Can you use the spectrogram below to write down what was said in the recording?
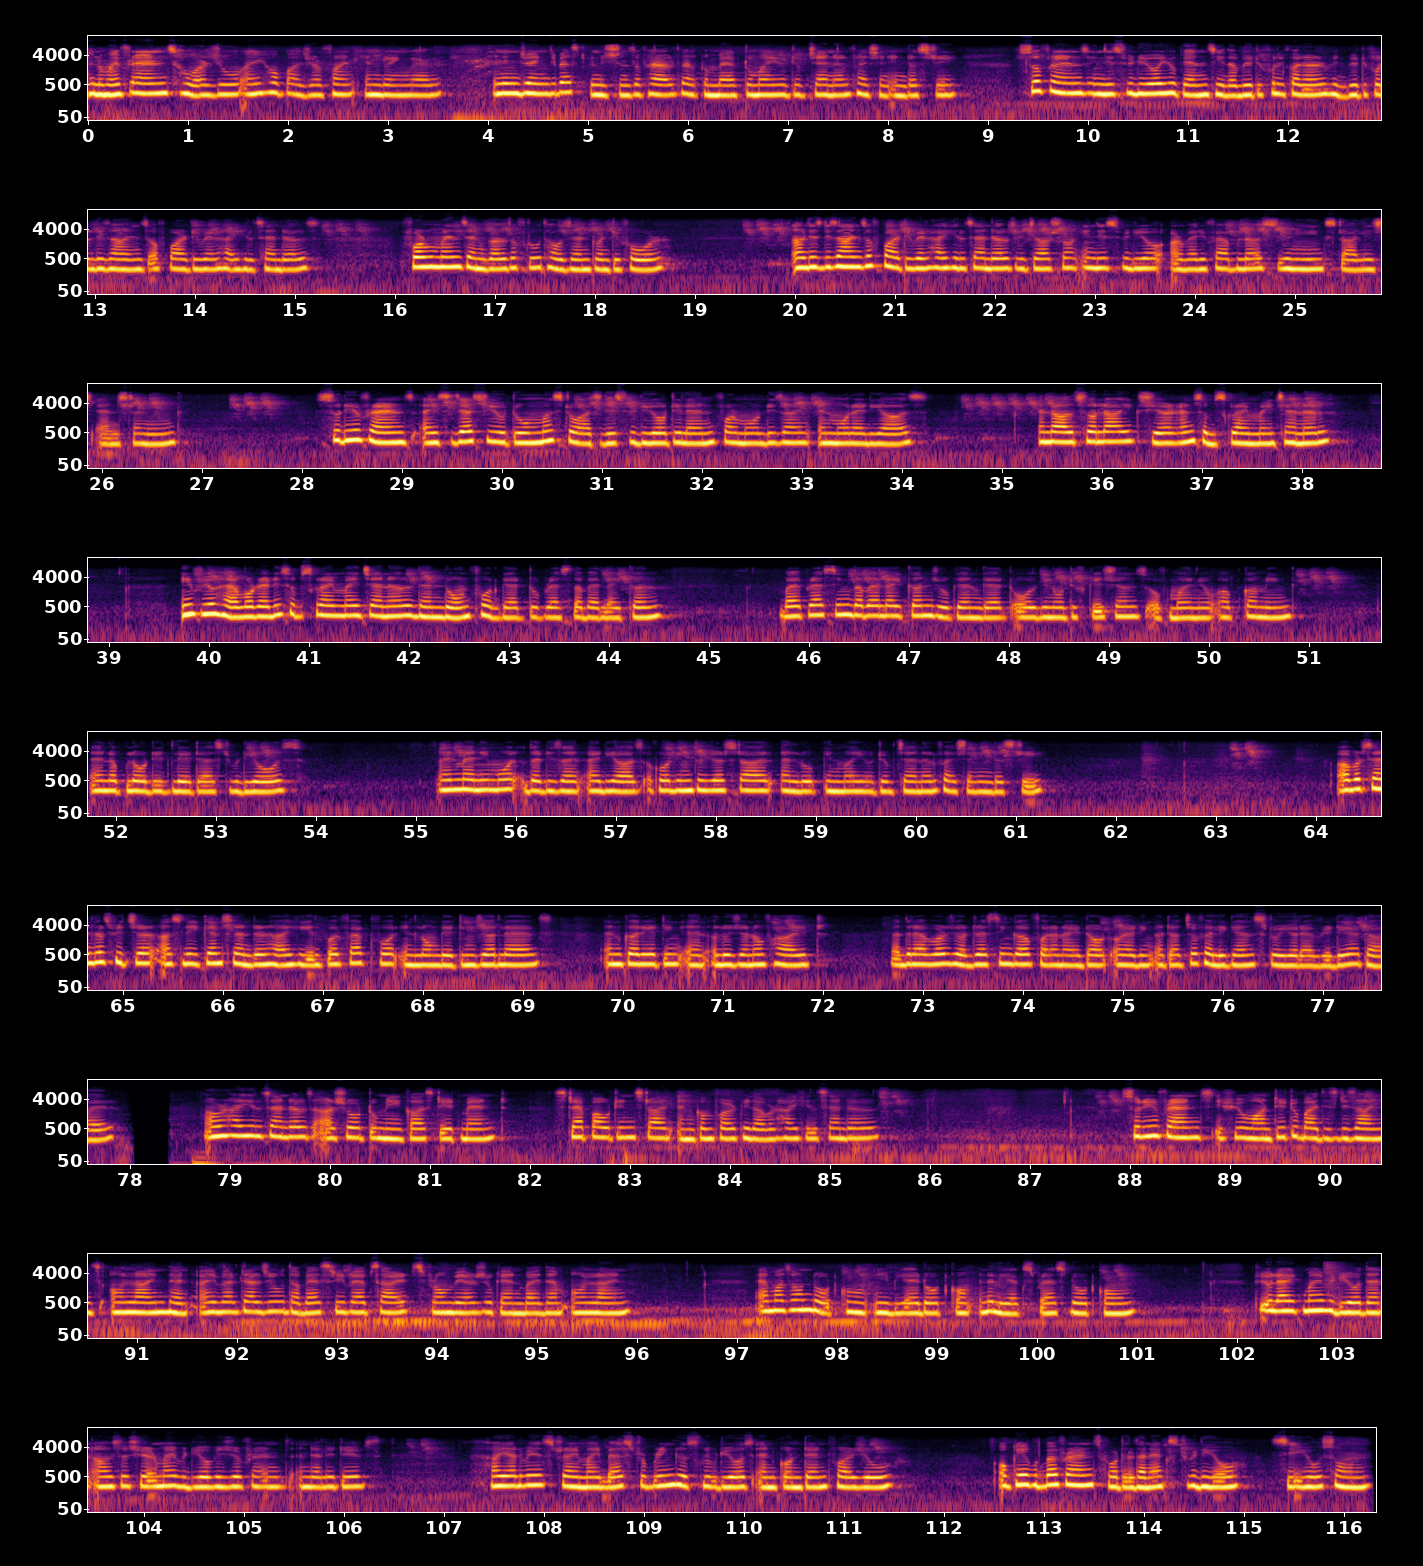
hello my friends. How are you? I hope all you're fine and doing well and enjoying the best conditions of health. Welcome back to my youtube channel fashion industry. So friends in this video you can see the beautiful color with beautiful designs of party wear high heel sandals for women and girls of 2024 all these designs of party wear high heel sandals which are shown in this video are very fabulous unique stylish and stunning so dear friends, I suggest you to must watch this video till end for more design and more ideas. And also like, share and subscribe my channel. If you have already subscribed my channel then don't forget to press the bell icon. By pressing the bell icon you can get all the notifications of my new upcoming and uploaded latest videos and many more the design ideas according to your style and look in my youtube channel fashion industry. Our sandals feature a sleek and slender high heel perfect for elongating your legs and creating an illusion of height. Whether ever you're dressing up for a night out or adding a touch of elegance to your everyday attire our high heel sandals are sure to make a statement Step out in style and comfort with our high heel sandals. So dear friends, if you wanted to buy these designs online then I will tell you the best three websites from where you can buy them online. Amazon.com, eBay.com and AliExpress.com. If you like my video then also share my video with your friends and relatives. I always try my best to bring useful videos and content for you okay goodbye friends. For till the next video see you soon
